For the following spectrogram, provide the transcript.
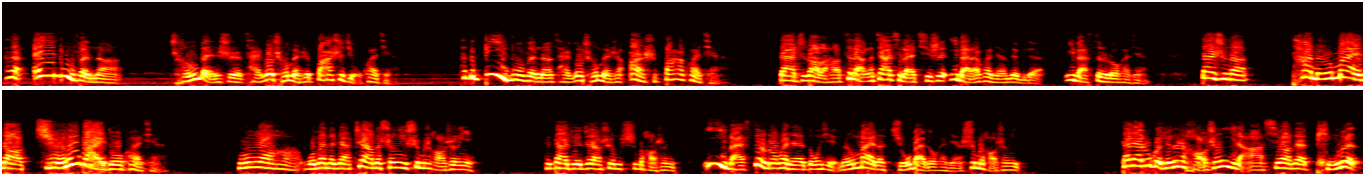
它的 A 部分呢。成本是采购成本是八十九块钱，它的 B 部分呢，采购成本是二十八块钱。大家知道了哈，这两个加起来其实一百来块钱，对不对？一百四十多块钱，但是呢，它能卖到九百多块钱。哇！我问大家，这样的生意是不是好生意？大家觉得这样是是不是好生意？一百四十多块钱的东西能卖到九百多块钱，是不是好生意？大家如果觉得是好生意的啊，希望在评论。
